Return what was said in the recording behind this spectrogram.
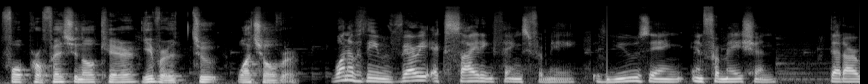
for professional caregiver to watch over. One of the very exciting things for me is using information that are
